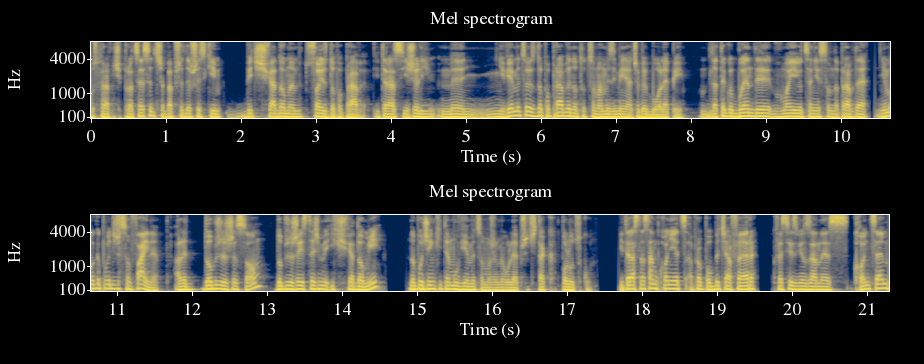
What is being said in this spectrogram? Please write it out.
usprawnić procesy, trzeba przede wszystkim być świadomym, co jest do poprawy. I teraz, jeżeli my nie wiemy, co jest do poprawy, no to co mamy zmieniać, aby było lepiej? Dlatego błędy w mojej ocenie są naprawdę, nie mogę powiedzieć, że są fajne, ale dobrze, że są, dobrze, że jesteśmy ich świadomi, no bo dzięki temu wiemy, co możemy ulepszyć, tak po ludzku. I teraz na sam koniec, a propos bycia fair, kwestie związane z końcem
